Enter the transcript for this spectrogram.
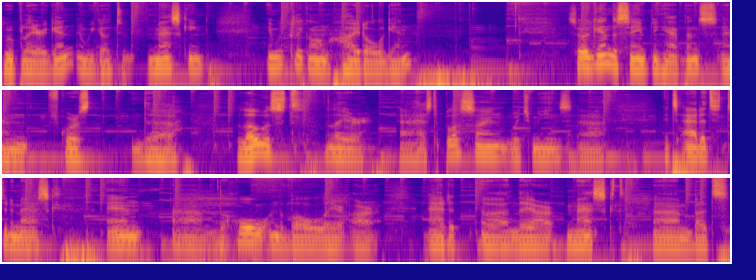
group layer again and we go to masking and we click on hide all again. So again the same thing happens and of course the lowest layer uh, has the plus sign which means uh, it's added to the mask and um, the hole and the ball layer are added, uh, they are masked um, but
